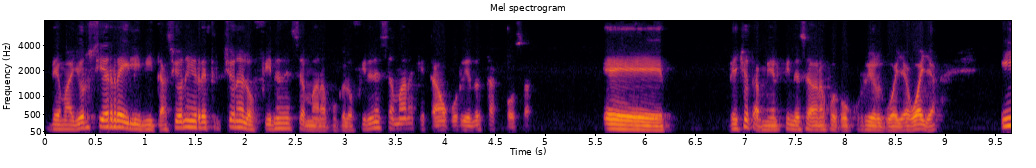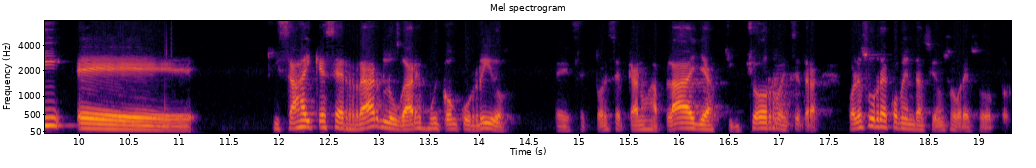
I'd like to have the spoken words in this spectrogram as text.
de mayor cierre y limitaciones y restricciones los fines de semana, porque los fines de semana que están ocurriendo estas cosas. de hecho, también el fin de semana fue que ocurrió el Guaya Guaya. Y quizás hay que cerrar lugares muy concurridos, sectores cercanos a playas, chinchorros, etcétera ¿Cuál es su recomendación sobre eso, doctor?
